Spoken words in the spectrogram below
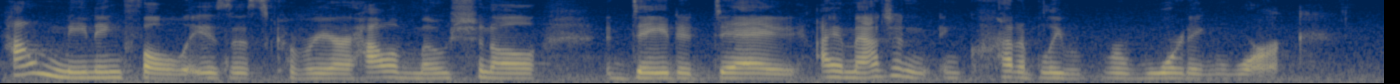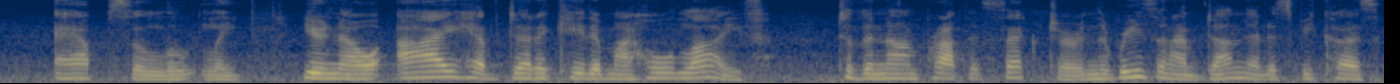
How meaningful is this career? How emotional day to day? I imagine incredibly rewarding work. Absolutely. You know, I have dedicated my whole life to the nonprofit sector. And the reason I've done that is because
